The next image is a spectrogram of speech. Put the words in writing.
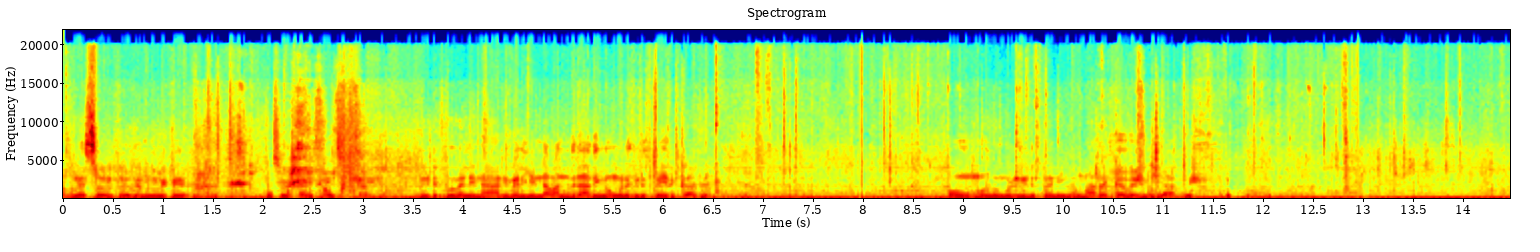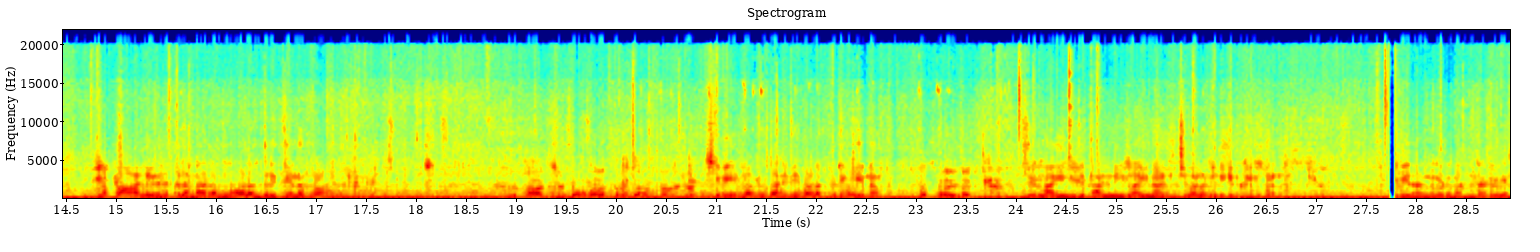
என்ன சொல்றது உங்களுக்கு? இடுப்பு வலி நாரி வலின்னா வந்துடாதீங்க. உங்களுக்கு இடுப்பே இருக்காது. போகும்போது உங்களோட இடுப்பை நீங்க மறக்க வேண்டியா? நான் பாலைவனத்துல மரம் வளர்ந்துருக்கு. என்னப்பா? சரி எல்லாரும் தனியே வளர்த்துருக்கேன் நான் லைன் தண்ணி லைன் அடிச்சு வளர்த்துருக்கேன். நாங்களோட எங்களோட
